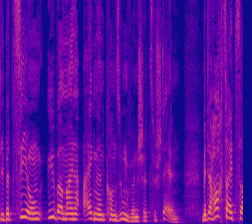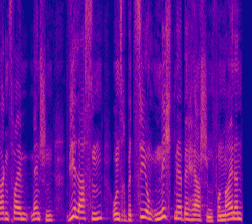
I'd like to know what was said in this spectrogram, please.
die Beziehung über meine eigenen Konsumwünsche zu stellen. Mit der Hochzeit sagen zwei Menschen, wir lassen unsere Beziehung nicht mehr beherrschen von meinen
